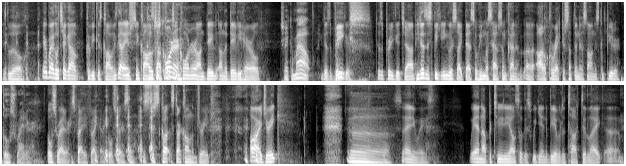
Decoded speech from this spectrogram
His little. Everybody go check out Kavika's column. He's got an interesting column. Coach's called Coach's Corner. Corner on daily on the Daily Herald. Check him out. He does a pretty good does a pretty good job. He doesn't speak English like that, so he must have some kind of uh, autocorrect or something that's on his computer. Ghostwriter. Ghostwriter. He's probably, he's probably got a ghostwriter. So just just call, start calling him Drake. All right, Drake. Uh, so, anyways, we had an opportunity also this weekend to be able to talk to like, um,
